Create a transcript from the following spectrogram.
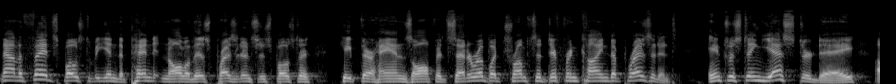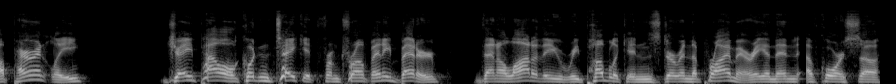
Now, the Fed's supposed to be independent in all of this. Presidents are supposed to keep their hands off, etc., but Trump's a different kind of president. Interesting, yesterday, apparently, Jay Powell couldn't take it from Trump any better than a lot of the Republicans during the primary, and then, of course, uh,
